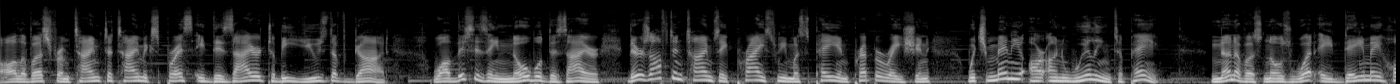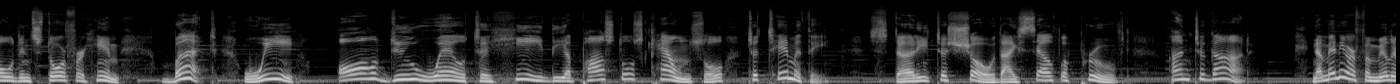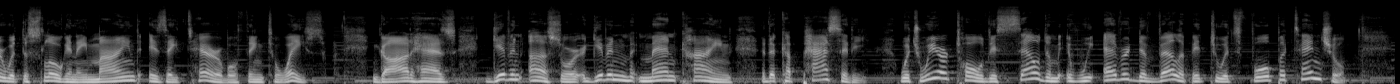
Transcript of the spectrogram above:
All of us from time to time express a desire to be used of God. While this is a noble desire, there's oftentimes a price we must pay in preparation which many are unwilling to pay. None of us knows what a day may hold in store for him, but we all do well to heed the apostles' counsel to Timothy study to show thyself approved unto God. Now, many are familiar with the slogan, a mind is a terrible thing to waste. God has given us or given mankind the capacity, which we are told is seldom if we ever develop it to its full potential.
